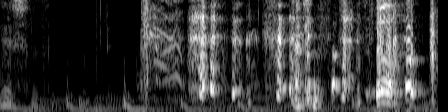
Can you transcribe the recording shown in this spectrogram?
Wiesz, zrobił.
